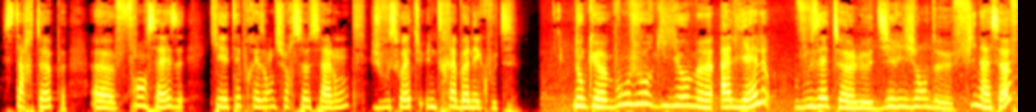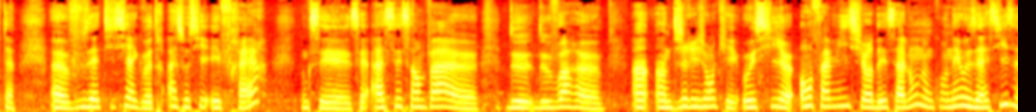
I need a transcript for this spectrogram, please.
startups françaises qui étaient présentes sur ce salon. Je vous souhaite une très bonne écoute. Donc bonjour Guillaume Aliel, vous êtes euh, le dirigeant de Finasoft. Euh, vous êtes ici avec votre associé et frère. Donc c'est assez sympa euh, de, de voir un, un, dirigeant qui est aussi en famille sur des salons. Donc on est aux assises.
